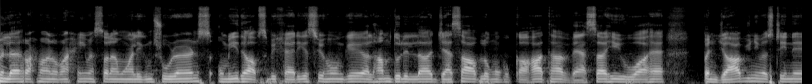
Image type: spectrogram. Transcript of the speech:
बसमीम अल्लाम स्टूडेंट्स। उम्मीद है आप सभी खैरियत से होंगे। अल्हम्दुलिल्लाह, जैसा आप लोगों को कहा था, वैसा ही हुआ है। पंजाब यूनिवर्सिटी ने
